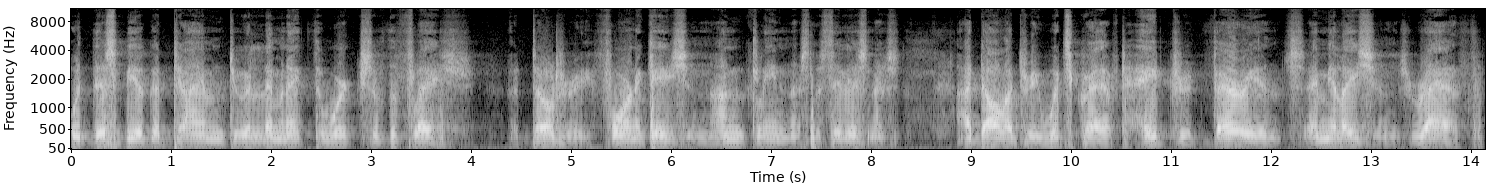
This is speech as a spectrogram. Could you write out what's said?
would this be a good time to eliminate the works of the flesh? Adultery, fornication, uncleanness, lasciviousness, idolatry, witchcraft, hatred, variance, emulations, wrath,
